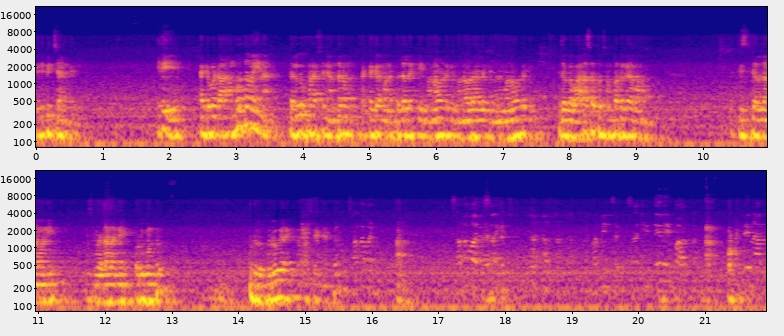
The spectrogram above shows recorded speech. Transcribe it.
వినిపించాను ఇది అటువంటి అమృతమైన తెలుగు భాషని అందరం చక్కగా మన పిల్లలకి మనవాళ్ళకి మనవరాళ్ళకి మన మనవాళ్ళకి ఇది ఒక వారసత్వ సంపదగా మనం తీసుకెళ్దామని తీసుకువెళ్ళాలని కోరుకుంటూ ఇప్పుడు గురువు గారికి సమస్య ఏంటంటే చదవండి ఆ, వర్ణించండి చదివితే నేను పాడతాను అంటే నాకు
